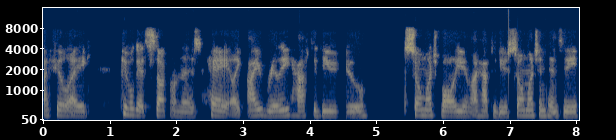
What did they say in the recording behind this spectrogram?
I feel like people get stuck on this. Hey, like, I really have to do so much volume. I have to do so much intensity.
